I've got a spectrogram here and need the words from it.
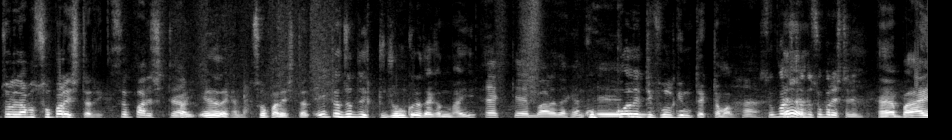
চলে যাব সুপার স্টারে সুপার স্টার ভাই এই দেখেন সুপার স্টার এটা যদি একটু জুম করে দেখেন ভাই একেবারে দেখেন খুব এই- কোয়ালিটিফুল কিন্তু একটা মাল। হ্যাঁ সুপার স্টার তো সুপার স্টার হ্যাঁ ভাই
